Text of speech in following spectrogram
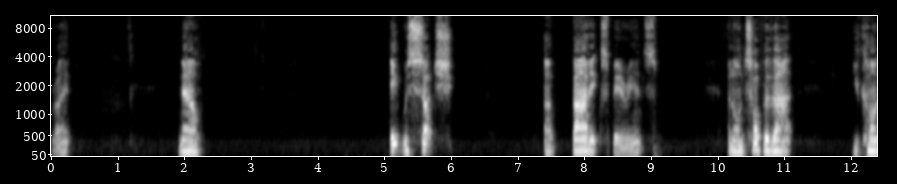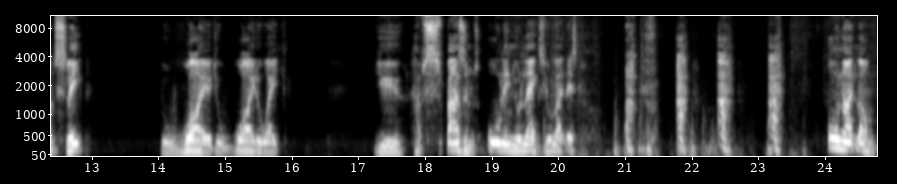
right? Now, it was such a bad experience. And on top of that, you can't sleep. You're wired, you're wide awake. You have spasms all in your legs. You're like this. Ah, ah, ah, ah all night long.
